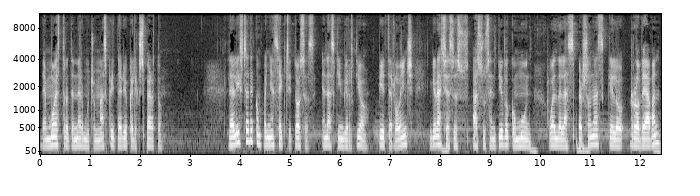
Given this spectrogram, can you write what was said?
demuestra tener mucho más criterio que el experto. La lista de compañías exitosas en las que invirtió Peter Lynch gracias a su, sentido común o el de las personas que lo rodeaban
